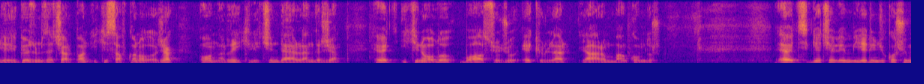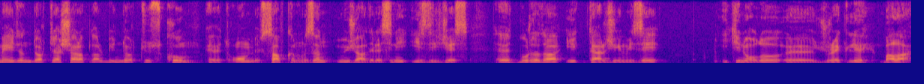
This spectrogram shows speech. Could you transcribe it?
e, gözümüze çarpan iki safkan olacak. Onları da ikili için değerlendireceğim. Evet iki nolu Boğaz çocuğu Ekürler yarın bankomdur. Evet geçelim 7. koşu meydan 4 yaş Araplar 1400 kum. Evet 11 safkanımızın mücadelesini izleyeceğiz. Evet burada da ilk tercihimizi iki nolu e, Cürekli Bala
